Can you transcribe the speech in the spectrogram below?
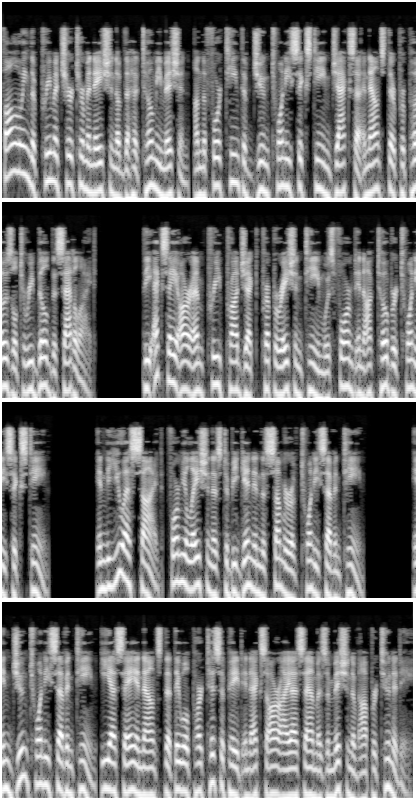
Following the premature termination of the Hitomi mission, on 14 June 2016 JAXA announced their proposal to rebuild the satellite. The XARM pre-project preparation team was formed in October 2016. In the U.S. side, formulation is to begin in the summer of 2017. In June 2017, ESA announced that they will participate in XRISM as a mission of opportunity.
